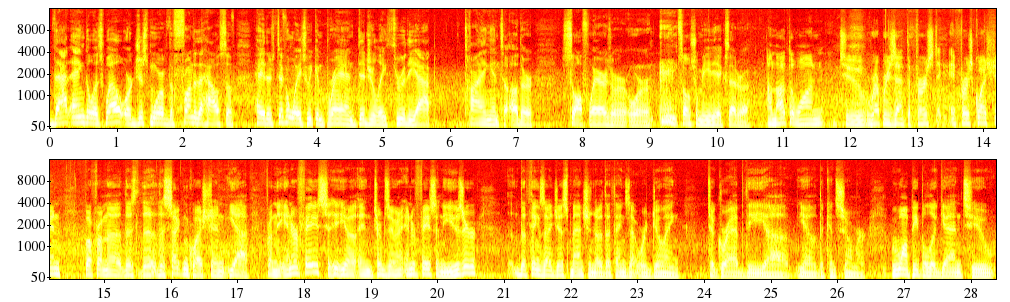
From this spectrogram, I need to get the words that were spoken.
that angle as well, or just more of the front of the house of, hey, there's different ways we can brand digitally through the app, tying into other softwares or, or social media, et cetera? I'm not the one to represent the first first question, but from the the, the, the second question, yeah, from the interface, you know, in terms of interface and the user, the things I just mentioned are the things that we're doing to grab the uh, you know the consumer. We want people again to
